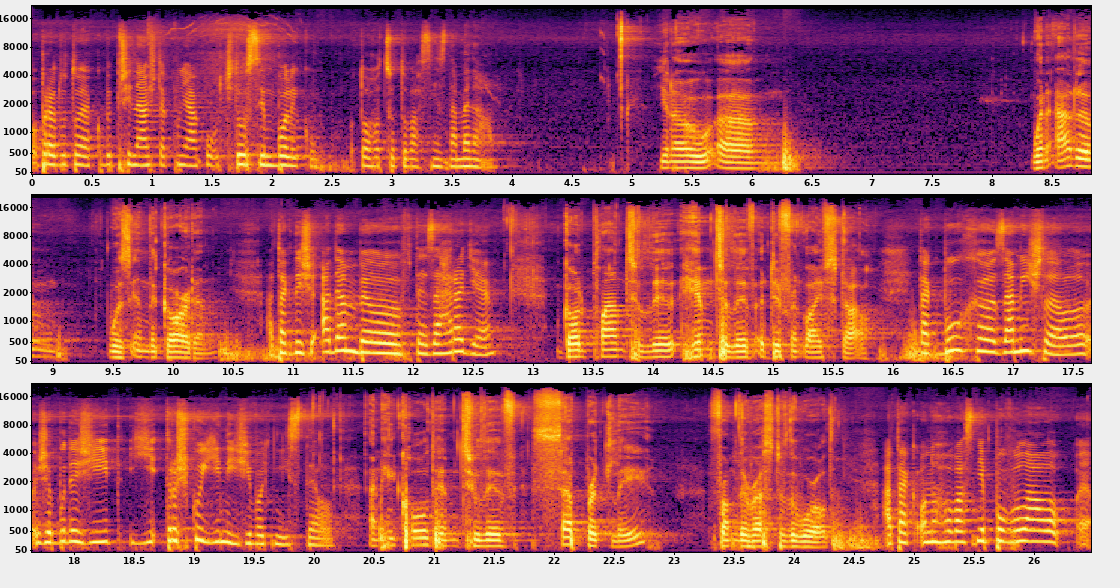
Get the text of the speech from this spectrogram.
opravdu to jakoby přináší takovou nějakou určitou symboliku toho, co to vlastně znamená. You know, um, when Adam was in the garden, A tak když Adam byl v té zahradě, God planned to live, him to live a different lifestyle. tak Bůh eh, zamýšlel, že bude žít ji, trošku jiný životní styl. And he called him to live separately from the rest of the world. A tak on ho vlastně povolal eh,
